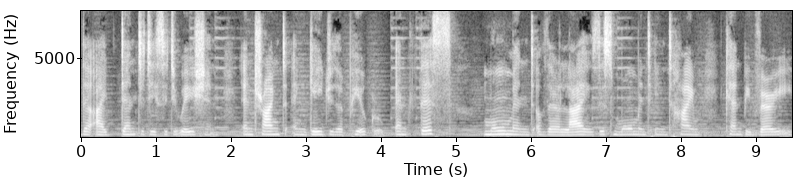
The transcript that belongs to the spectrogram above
their identity situation and trying to engage with their peer group. And this moment of their lives, this moment in time, can be very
